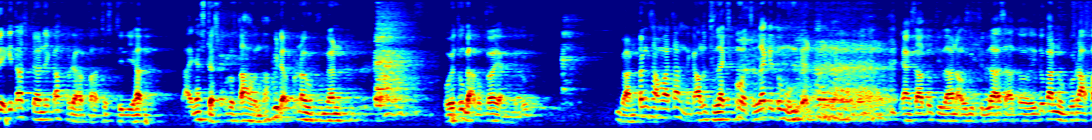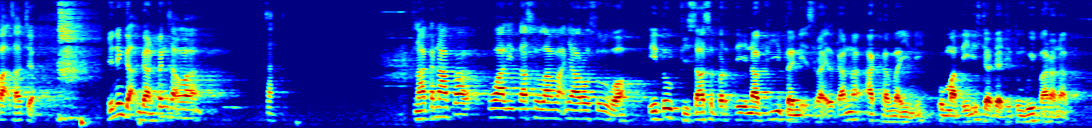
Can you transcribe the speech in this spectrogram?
dek kita sudah nikah berapa? Terus dilihat kayaknya sudah 10 tahun tapi tidak pernah hubungan. Oh itu nggak kebayang itu. Ganteng sama cantik. Kalau jelek sama jelek itu mungkin. Yang satu bilang naudzubillah, satu itu kan nunggu rapak saja. Ini nggak ganteng sama cantik. Nah kenapa kualitas ulamanya Rasulullah itu bisa seperti Nabi Bani Israel karena agama ini umat ini sudah ada ditunggui para nabi.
